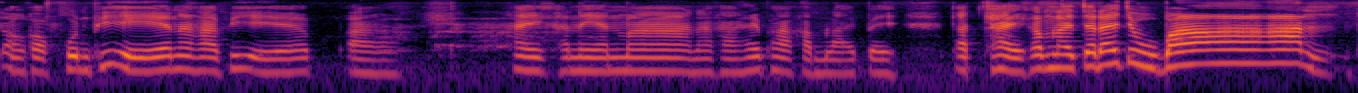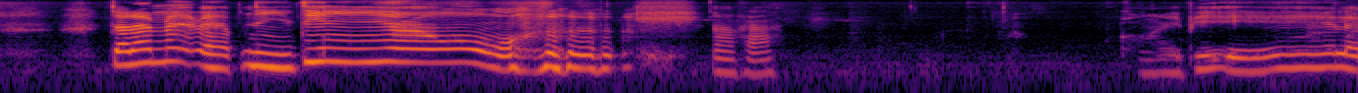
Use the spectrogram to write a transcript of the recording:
ต้องขอบคุณพี่เอนะคะ พี่เออ่า ให้คะแนนมานะคะ ให้พาคำลายไป ตัดไข่คำลายจะได้อยู่บ้าน จะได้ไม่แบบหนีเที่ยวนะคะขอให้พี่เอและ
